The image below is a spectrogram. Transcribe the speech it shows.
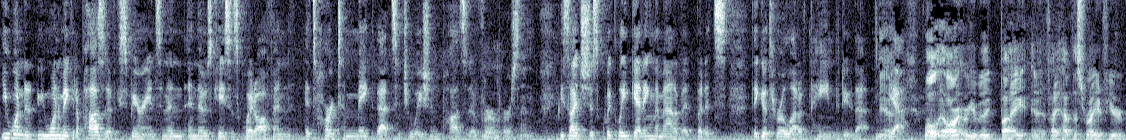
You want to you want to make it a positive experience, and in, in those cases, quite often it's hard to make that situation positive for Mm-hmm. a person. Besides just quickly getting them out of it, but it's they go through a lot of pain to do that. Yeah. yeah. Well, arguably, by and if I have this right, if you're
